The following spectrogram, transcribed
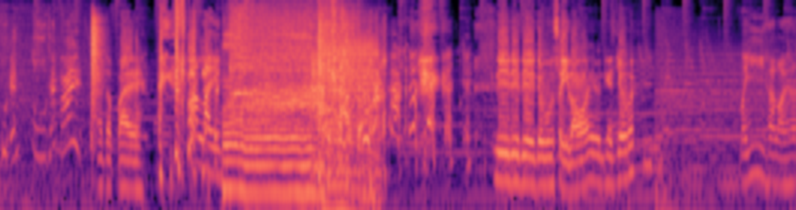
กูเห็นตูดใช่ไหมต่อไปอะไรเนี่ยนี่ดีดีดูสี่ร้อยมันกันเยอะไหมมายี่ห้าร้อยห้า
